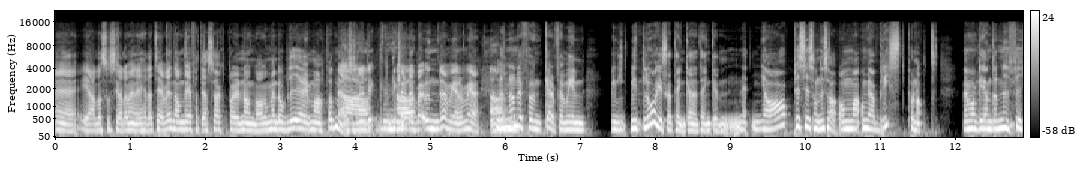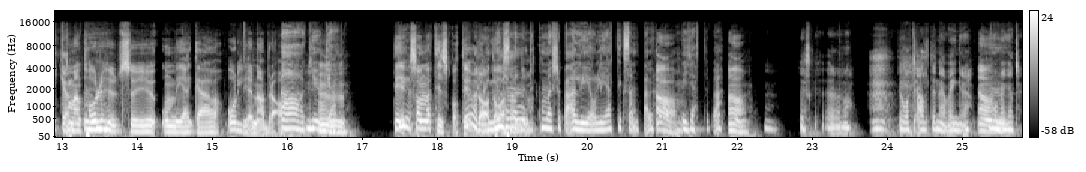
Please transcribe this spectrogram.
eh, i alla sociala medier hela tiden. Jag vet inte om det är för att jag har sökt på det någon gång, men då blir jag ju matad med det. Så Ja. det, det är klart Ja. jag börjar undra mer och mer. Ja. Undrar om det funkar, för min, min, mitt logiska tänkande tänker, "Nej, ja, precis som du sa, om, om jag har brist på något. Men man blir ändå nyfiken. om man har torr hud så är ju omega-oljorna bra. Ja, gud ja. Mm. Det, Det- sådana tillskott det är bra då. Kan man, kan man köpa algeolja till exempel. Ja, Det är jättebra. ja, Det, ska, jag, göra. det åt jag alltid när jag var yngre. ja. Omega 3.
